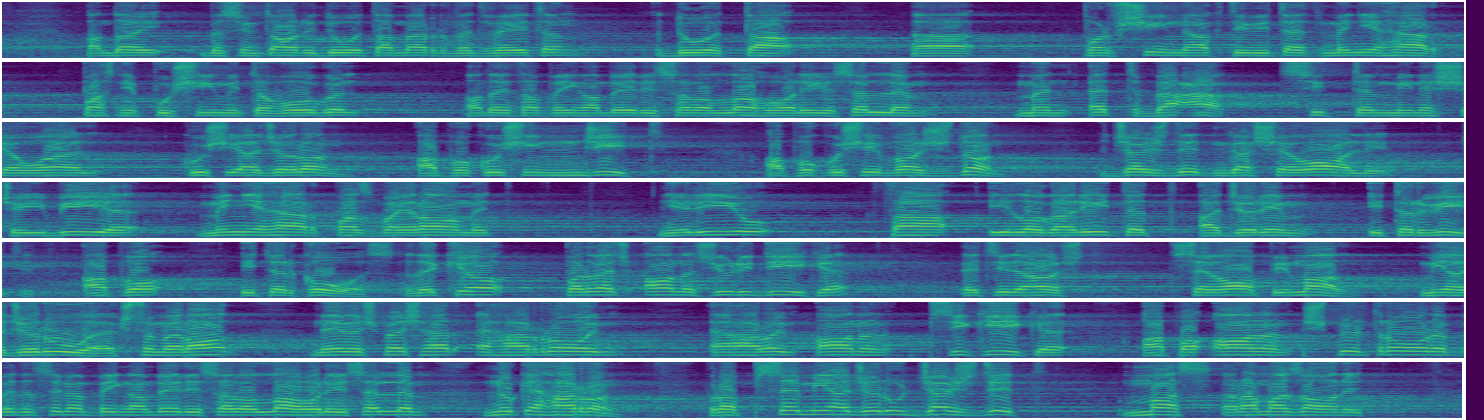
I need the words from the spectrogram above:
Andaj besimtari duhet ta merr vetveten, duhet ta ë përfshin në aktivitet menjëherë pas një pushimi të vogël, Andaj tha pejgamberi sallallahu alaihi wasallam, Men atba'a sittan min ash-shawwal, kush i agjëron apo kush i ngjit apo kush i vazhdon gjashtë ditë nga shewali që i bie menjëherë pas bajramit, njeriu tha i llogaritet agjërim i tërë vitit apo i tërë kohës. Dhe kjo përveç anës juridike e cila është sevap i madh me agjërue e kështu me radhë neve shpeshherë e harrojmë e harrojmë anën psikike apo anën shpirtërore për të cilën pejgamberi sallallahu alaihi wasallam nuk e harron pra pse me agjëru 6 ditë mas ramazanit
